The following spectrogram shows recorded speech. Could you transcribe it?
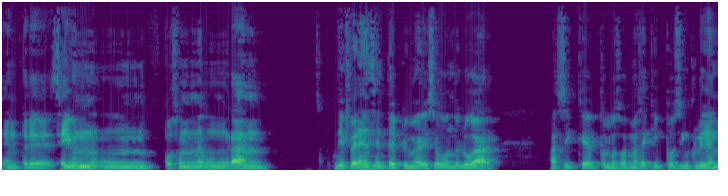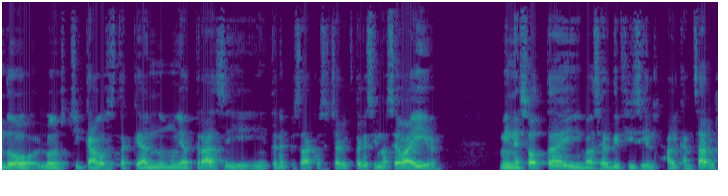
entre, si hay un, pues un, gran diferencia entre el primero y segundo lugar. Así que pues los demás equipos, incluyendo los Chicago, se está quedando muy atrás y, y necesitan empezar a cosechar victorias. Si no, se va a ir Minnesota y va a ser difícil alcanzarlo.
